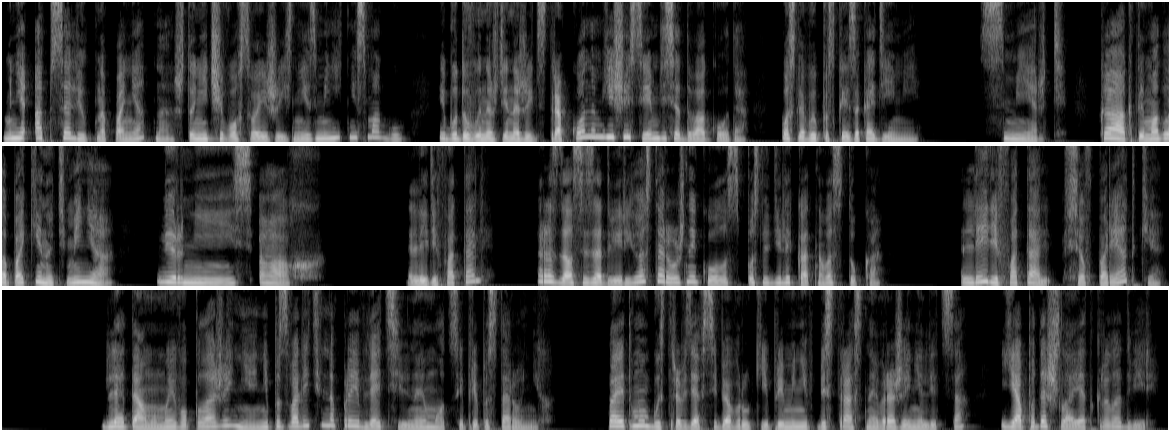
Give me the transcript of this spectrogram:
Мне абсолютно понятно, что ничего в своей жизни изменить не смогу и буду вынуждена жить с драконом еще 72 года после выпуска из академии. Смерть, как ты могла покинуть меня? Вернись, ах. Леди Фаталь раздался за дверью осторожный голос после деликатного стука. «Леди Фаталь, все в порядке?» Для дамы моего положения непозволительно проявлять сильные эмоции при посторонних. Поэтому, быстро взяв себя в руки и применив бесстрастное выражение лица, я подошла и открыла дверь.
